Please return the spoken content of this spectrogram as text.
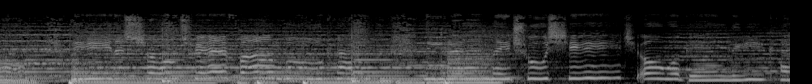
碍，你的手却放不开。宁愿没出息，求我别离开。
